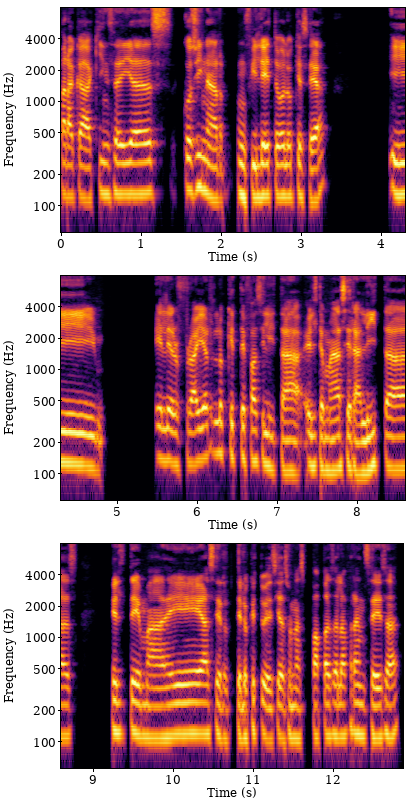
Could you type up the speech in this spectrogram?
para cada 15 días cocinar un filete o lo que sea. Y el air fryer lo que te facilita el tema de hacer alitas, el tema de hacerte lo que tú decías, unas papas a la francesa.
